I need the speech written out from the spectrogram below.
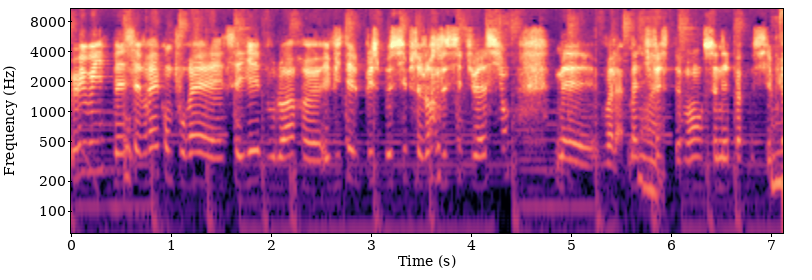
Oui, oui, ben, c'est vrai qu'on pourrait essayer de vouloir euh, éviter le plus possible ce genre de situation, mais voilà, manifestement, ce n'est pas possible.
